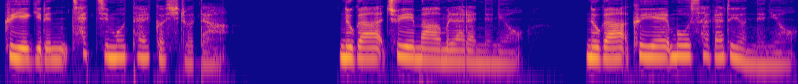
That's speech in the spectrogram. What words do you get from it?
그의 길은 찾지 못할 것이로다. 누가 주의 마음을 알았느뇨? 누가 그의 모사가 되었느뇨?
